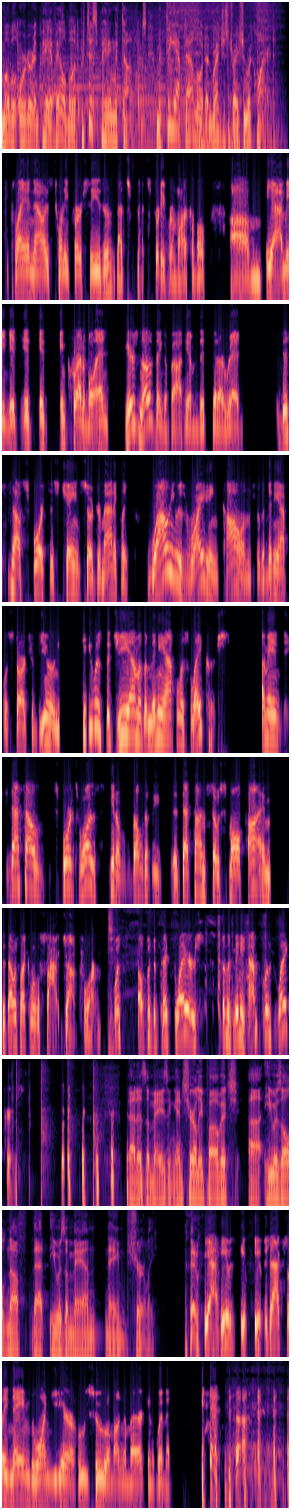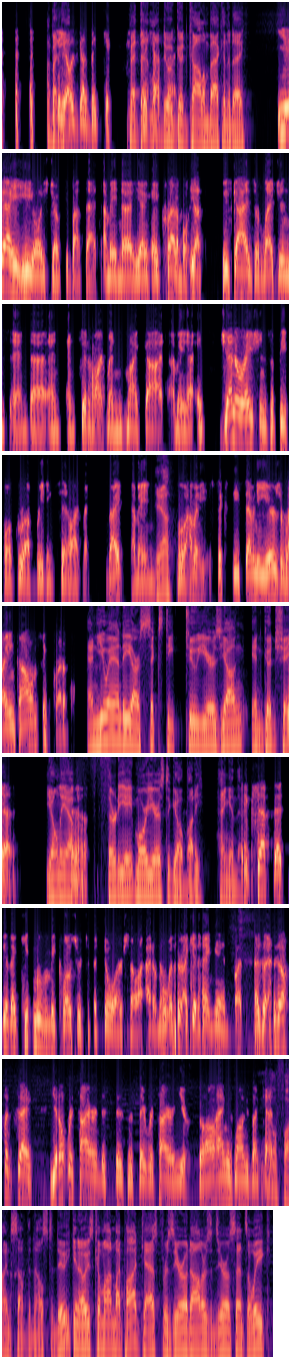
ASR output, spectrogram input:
Mobile order and pay available at participating McDonald's. McD app download and registration required. Playing now his 21st season. That's that's pretty remarkable. Um, yeah, I mean, it, it, it's incredible. And here's another thing about him that, that I read. This is how sports has changed so dramatically. While he was writing columns for the Minneapolis Star Tribune, he was the GM of the Minneapolis Lakers. I mean, that's how sports was, you know, relatively at that time so small time that that was like a little side job for him. Was helping to pick players for the Minneapolis Lakers that is amazing. And Shirley Povich, uh, he was old enough that he was a man named Shirley. yeah, he was. He, he, was actually named one year "Who's Who Among American Women," and uh, I bet he that, always got a big kick. Bet that led to a good column back in the day. Yeah, he, he always joked about that. I mean, uh, yeah, incredible. Yeah, these guys are legends, and uh, and and Sid Hartman. My God, I mean, uh, generations of people grew up reading Sid Hartman right? I mean, Yeah. well, how many 60, 70 years of writing columns? Incredible. And you, Andy, are 62 years young, in good shape. Yeah. You only have Yeah. 38 more years to go, buddy. Hang in there. Except that you know, they keep moving me closer to the door, so I, I don't know whether I can hang in. But as I, as I often say, you don't retire in this business; they retire you. So I'll hang as long as I can. You'll find something else to do. You can always come on my podcast for zero dollars and zero cents a week.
